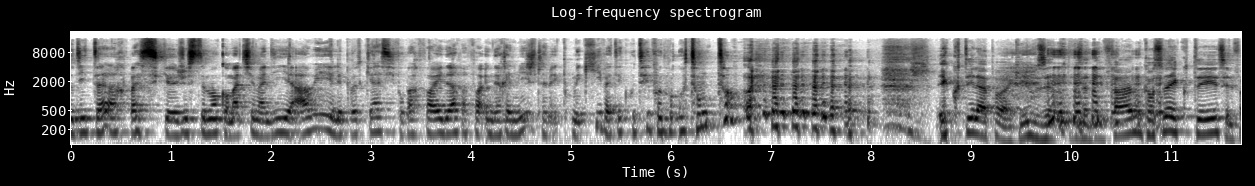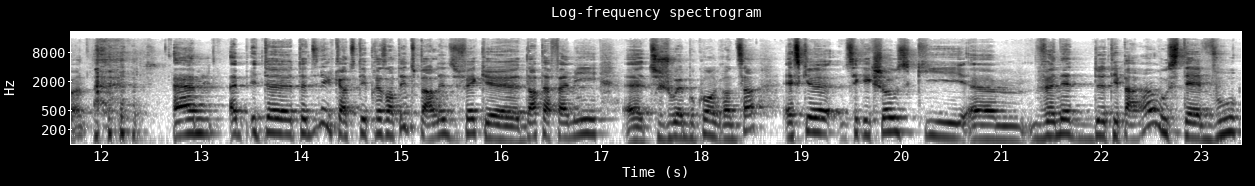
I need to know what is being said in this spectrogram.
auditeurs parce que justement, quand Mathieu m'a dit Ah oui, les podcasts, il faut parfois une heure, parfois une heure et demie, je mais, mais qui va t'écouter pendant autant de temps? Écoutez-la pas, ok? Vous êtes, vous êtes des fans. Continuez à écouter, c'est le fun. Euh, et t'as dit quand tu t'es présenté, tu parlais du fait que dans ta famille, euh, tu jouais beaucoup en grandissant. Est-ce que c'est quelque chose qui euh, venait de tes parents ou c'était vous,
